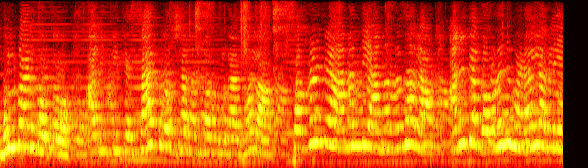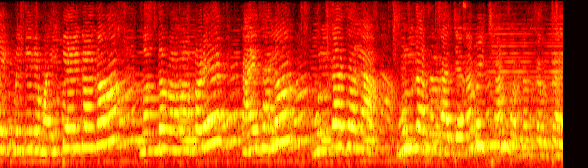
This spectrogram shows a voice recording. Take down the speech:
मुलबाळ नव्हतं. आणि तिथे साठ वर्षानंतर मुलगा झाला. सगळीकडे आनंदी आनंद झाला. आणि त्या गवळणी म्हणायला लागले एकमेकीने माहिती आहे का ग? नंदबाबाकडे काय झालं? मुलगा झाला. मुलगा झाला जनाबाई छान वर्णन करताय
